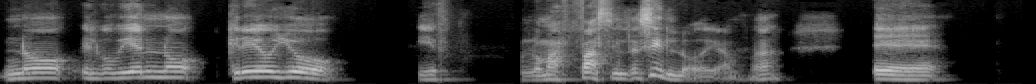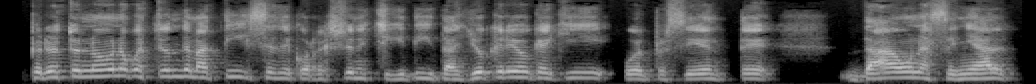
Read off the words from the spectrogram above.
no, el gobierno, creo yo, y es lo más fácil decirlo, digamos, eh, pero esto no es una cuestión de matices, de correcciones chiquititas. Yo creo que aquí el presidente da una señal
